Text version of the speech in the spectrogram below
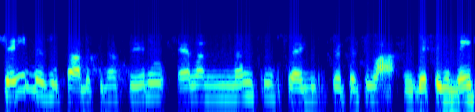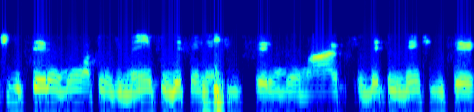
sem resultado financeiro, ela não consegue se perpetuar. Independente de ter um bom atendimento, independente de ter um bom marketing, independente de ter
